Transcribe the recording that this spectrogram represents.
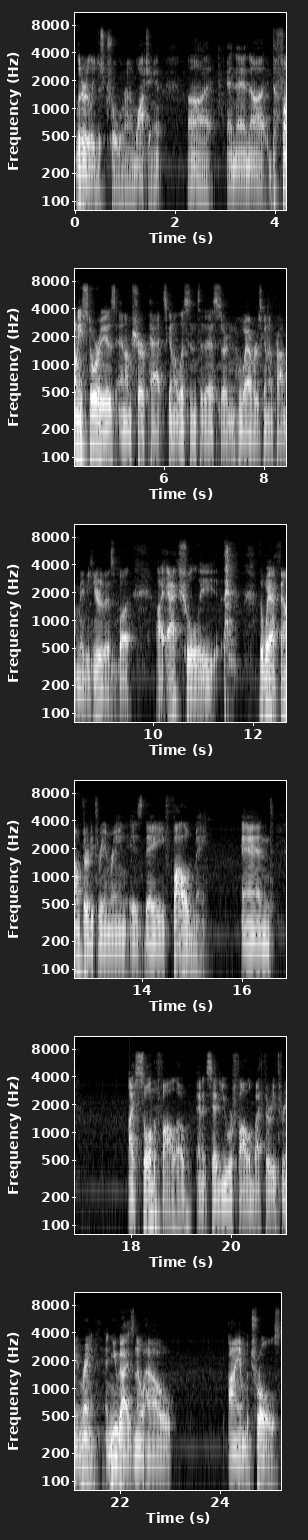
literally just troll around watching it. Uh, and then uh, the funny story is, and I'm sure Pat's to listen to this, or whoever's to probably maybe hear this, but I actually, the way I found 33 and Rain is they followed me. And I saw the follow, and it said you were followed by 33 and Rain. And you guys know how I am with trolls.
